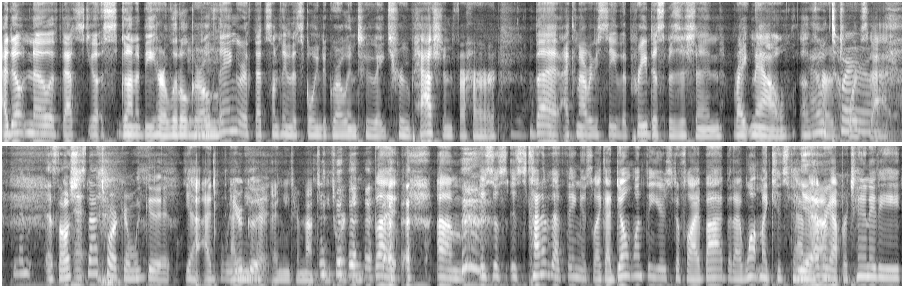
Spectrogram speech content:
I don't know if that's just going to be her little girl mm-hmm. thing or if that's something that's going to grow into a true passion for her. But I can already see the predisposition right now of That'll her towards that. Me- As long as she's not eh. twerking, we good. Yeah, I, I We're need good. her. I need her not to be twerking. but um, it's just it's kind of that thing. It's like I don't want the years to fly by, but I want my kids to have Yeah. every opportunity,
